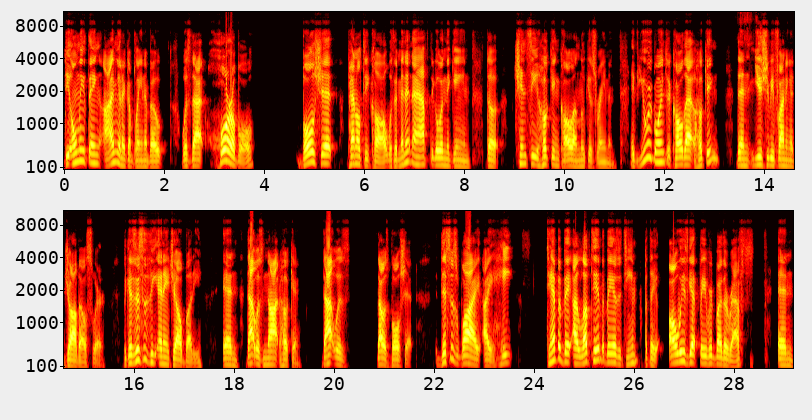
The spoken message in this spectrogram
The only thing I'm going to complain about was that horrible bullshit penalty call with a minute and a half to go in the game. The chintzy hooking call on Lucas Raymond. If you were going to call that hooking, then you should be finding a job elsewhere because this is the NHL, buddy, and that was not hooking. That was that was bullshit. This is why I hate Tampa Bay. I love Tampa Bay as a team, but they always get favored by the refs. And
